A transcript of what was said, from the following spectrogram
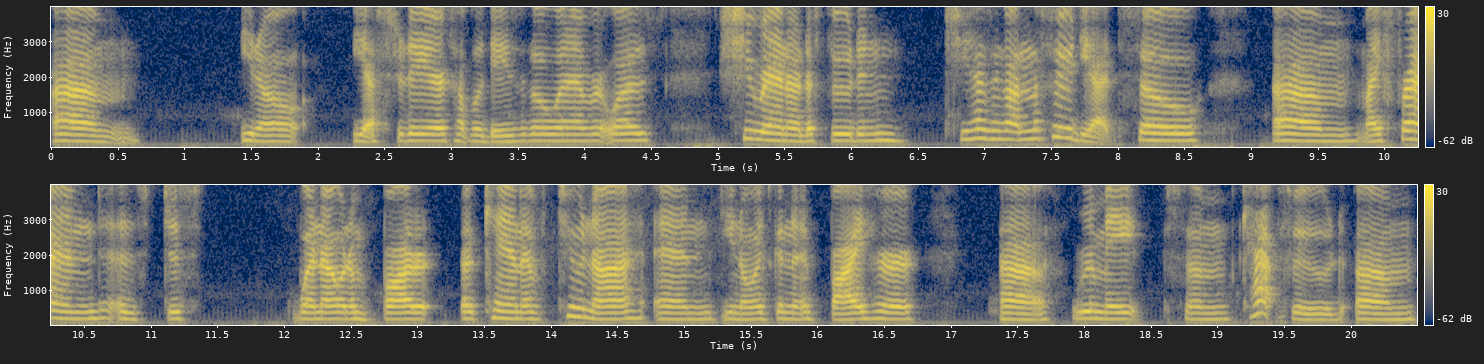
um you know, yesterday or a couple of days ago whenever it was, she ran out of food and she hasn't gotten the food yet. So um my friend is just went out and bought a can of tuna and you know is gonna buy her uh, roommate some cat food um,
